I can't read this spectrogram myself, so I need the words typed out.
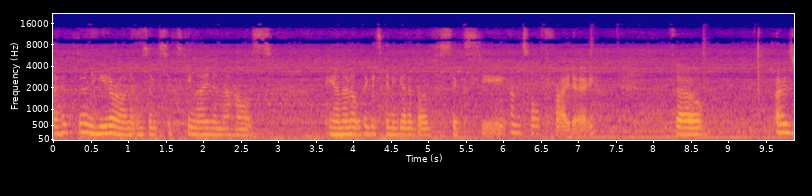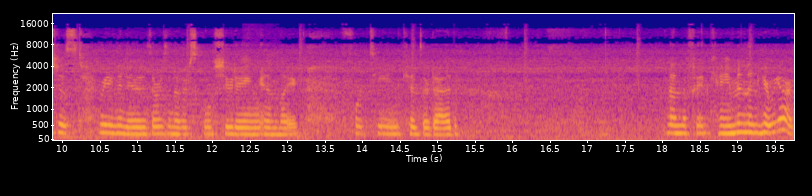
I had to turn the heater on. It was like 69 in the house. And I don't think it's going to get above 60 until Friday. So I was just reading the news. There was another school shooting and like 14 kids are dead. Then the food came and then here we are.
